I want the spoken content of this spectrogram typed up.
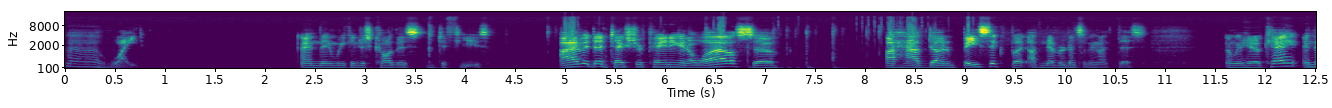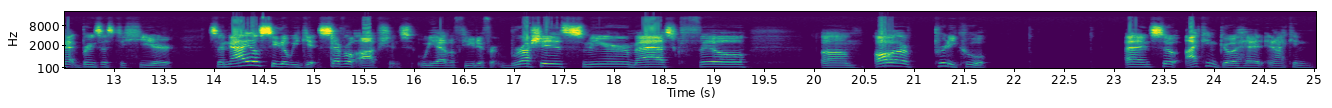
uh, white. And then we can just call this diffuse. I haven't done texture painting in a while, so I have done basic, but I've never done something like this. I'm going to hit OK, and that brings us to here. So now you'll see that we get several options. We have a few different brushes, smear, mask, fill. Um, all are pretty cool. And so I can go ahead and I can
